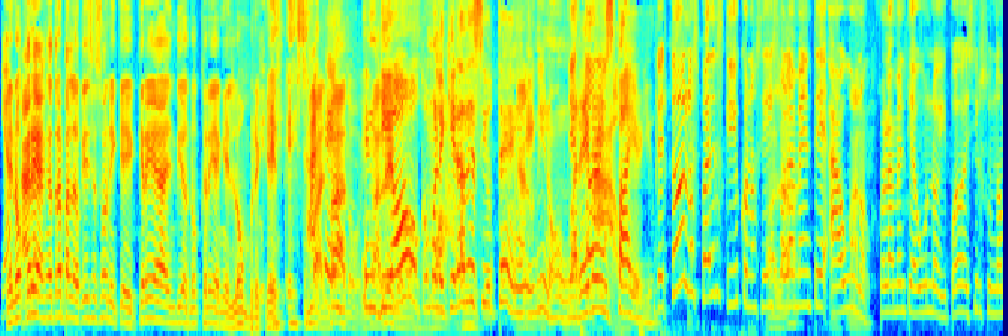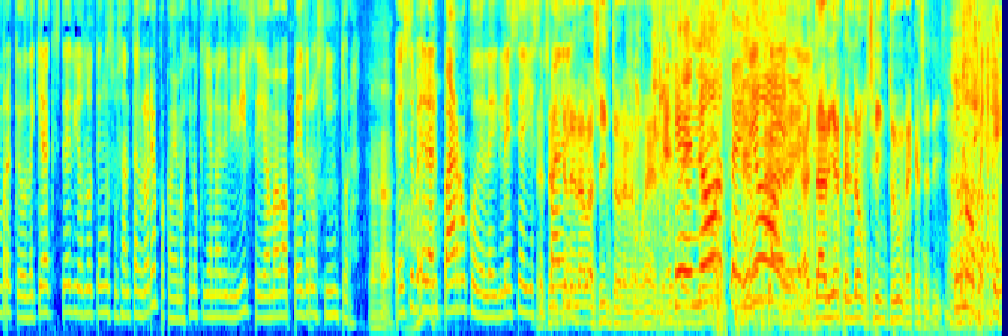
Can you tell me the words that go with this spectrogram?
Que no Hagan- crea, en otras palabras, lo que dice Sony, que crea en Dios, no crea en el hombre que es malvado. y En, en. Dios, como le quiera decir usted, en- you know, whatever inspire you. De todos los padres que yo conocí, Alá. solamente a uno, solamente a uno, y puedo decir su nombre, que donde quiera que esté, Dios lo tenga en su santa gloria, porque me imagino que ya no ha de vivir, se llamaba Pedro Cíntora. Ajá. Ese era el párroco de la iglesia y ese Es el padre... que le daba cintura a la mujer. Que no, señor. Ah, está bien, perdón, cintura, que se dice. Tú no que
